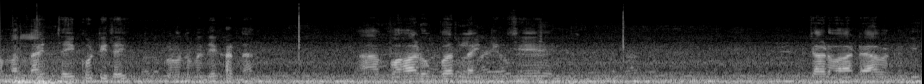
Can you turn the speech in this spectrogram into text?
અમારી લાઇટ થઈ, ખોટી થઈ પણ તમને દેખાડ ના આ પહાડ ઉપર લાઇટિંગ છે. ઝાડવા આડે આવે કદી.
